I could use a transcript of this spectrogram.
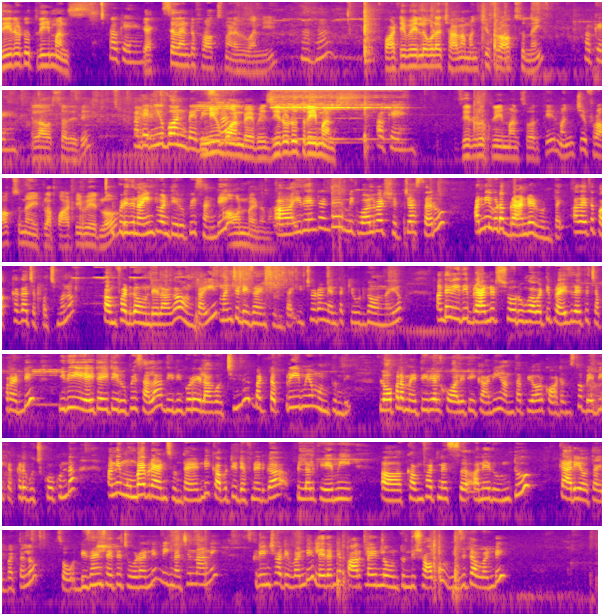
Zero to three months. Okay. Excellent frocks madam ఇవన్నీ. పార్టీ వేర్లో కూడా చాలా మంచి ఫ్రాక్స్ ఉన్నాయి. ఓకే. ఇలా వస్తుంది ఇది? అంటే newborn baby newborn baby zero to three months. Okay. Zero to three months వరకు మంచి ఫ్రాక్స్ ఉన్నాయి ఇట్లా పార్టీ వేర్లో ఇప్పుడు ఇది నైన్ ట్వంటీ రూపీస్ అండి. అవును మేడం. ఇదేంటంటే మీకు వరల్డ్ వైడ్ షిప్ చేస్తారు. అన్నీ కూడా బ్రాండెడ్ ఉంటాయి. అదైతే పక్కగా చెప్పొచ్చు మనం. కంఫర్ట్గా ఉండేలాగా ఉంటాయి. మంచి డిజైన్స్ ఉంటాయి. ఇది చూడండి ఎంత క్యూట్గా ఉన్నాయో. అంటే ఇది బ్రాండెడ్ షోరూమ్ కాబట్టి ప్రైస్లు అయితే చెప్పరండి. ఇది ఎయిట్ ఎయిటీ రూపీస్ అలా. దీనికి కూడా ఇలాగ వచ్చింది. బట్ ప్రీమియం ఉంటుంది. లోపల మెటీరియల్ క్వాలిటీ కానీ అంత ప్యూర్ కాటన్స్తో బేబీకి ఎక్కడ గుచ్చుకోకుండా అన్ని ముంబై బ్రాండ్స్ ఉంటాయండి. కాబట్టి డెఫినెట్గా పిల్లలకి ఏమీ కంఫర్ట్నెస్ అనేది ఉంటూ క్యారీ అవుతాయి బట్టలు. సో డిజైన్స్ అయితే చూడండి. మీకు నచ్చిన దాన్ని స్క్రీన్ షాట్ ఇవ్వండి. లేదంటే పార్క్ లైన్లో ఉంటుంది షాపు విజిట్ అవ్వండి.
